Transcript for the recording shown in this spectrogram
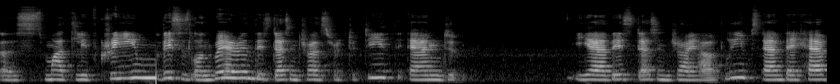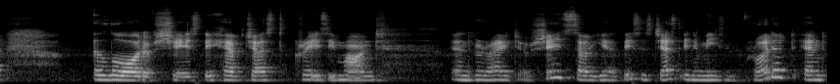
uh, smart lip cream. This is long wearing this doesn't transfer to teeth and yeah this doesn't dry out lips and they have a lot of shades. They have just crazy amount and variety of shades. So yeah this is just an amazing product and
